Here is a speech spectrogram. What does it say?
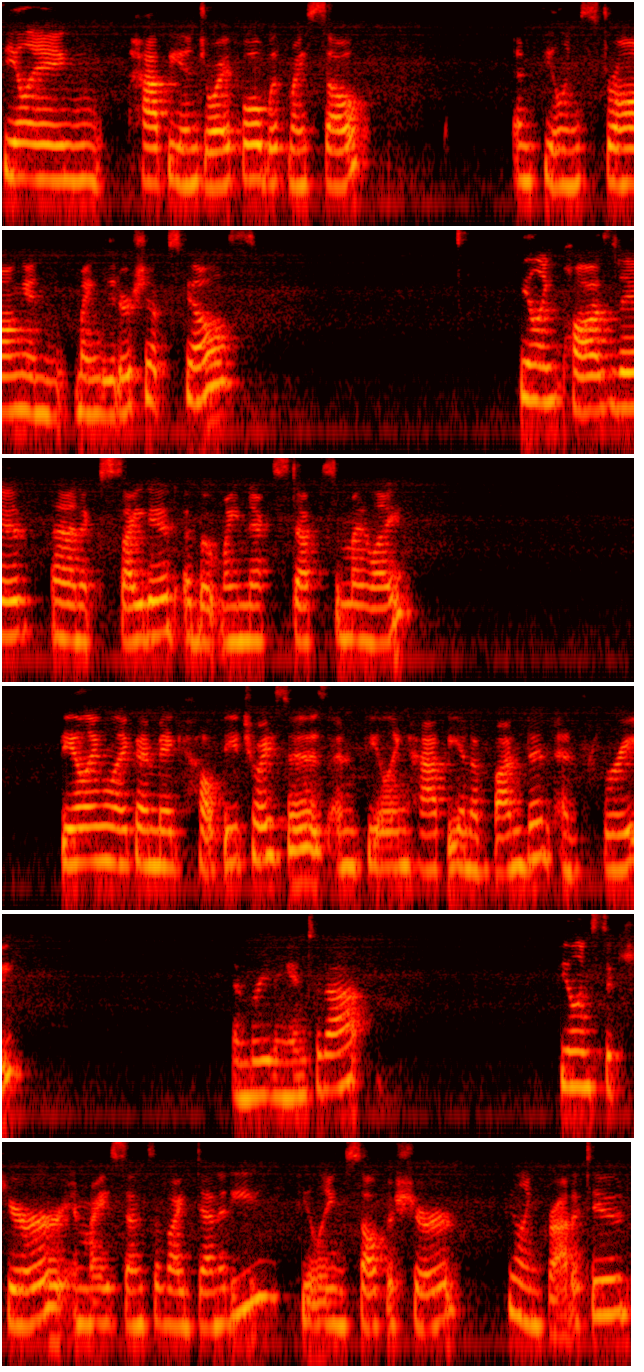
feeling happy and joyful with myself, and feeling strong in my leadership skills. Feeling positive and excited about my next steps in my life. Feeling like I make healthy choices and feeling happy and abundant and free. And breathing into that. Feeling secure in my sense of identity, feeling self assured, feeling gratitude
